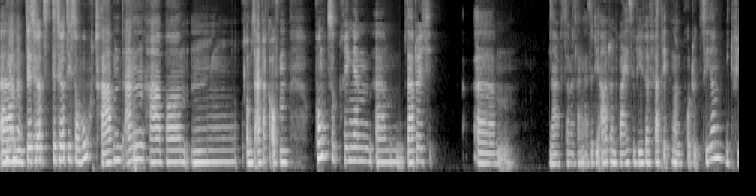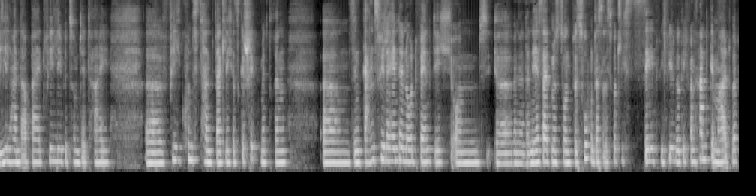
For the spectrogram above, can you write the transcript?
Ja. Ähm, das, hört, das hört sich so hochtrabend an, aber mm, um es einfach auf den Punkt zu bringen, ähm, dadurch, ähm, na, wie soll man sagen, also die Art und Weise, wie wir fertigen und produzieren, mit viel Handarbeit, viel Liebe zum Detail, äh, viel kunsthandwerkliches Geschick mit drin, ähm, sind ganz viele Hände notwendig und äh, wenn ihr in der Nähe seid, müsst ihr uns versuchen, dass ihr das wirklich seht, wie viel wirklich von Hand gemalt wird,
